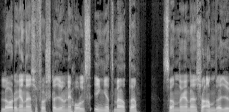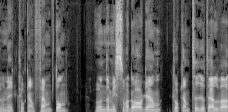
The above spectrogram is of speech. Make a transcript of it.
Lördagen den 21 juni hålls inget möte. Söndagen den 22 juni klockan 15. Under midsommardagen klockan 10 till 11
